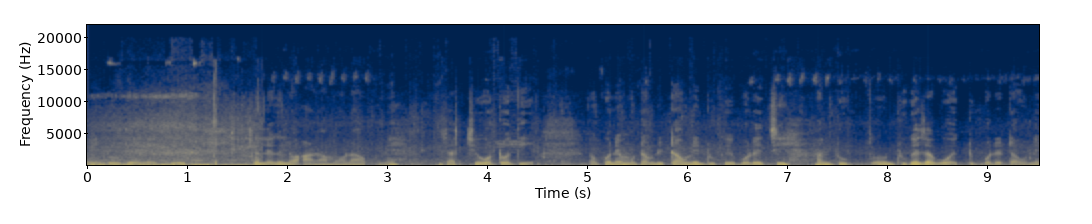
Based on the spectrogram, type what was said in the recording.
মেন রোডে এনে দিয়ে চলে গেল আর আমরা ওখানে যাচ্ছি অটো দিয়ে। ওখানে মোটামুটি টাউনে ঢুকে পড়েছি। মানে ঢুক ঢুকে যাব একটু পরে টাউনে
